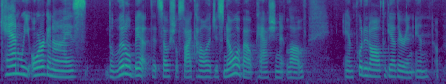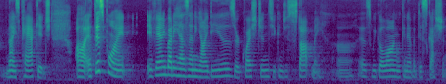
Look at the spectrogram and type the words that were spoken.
can we organize the little bit that social psychologists know about passionate love and put it all together in, in a nice package. Uh, at this point, if anybody has any ideas or questions, you can just stop me. Uh, as we go along, we can have a discussion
